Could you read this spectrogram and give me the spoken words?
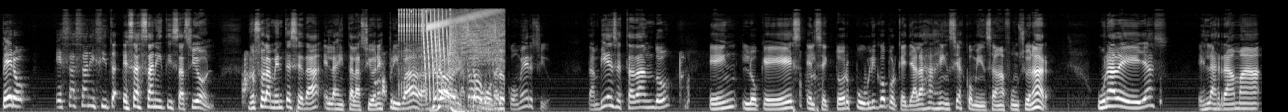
Pero esa, esa sanitización no solamente se da en las instalaciones privadas del comercio, también se está dando en lo que es el sector público porque ya las agencias comienzan a funcionar. Una de ellas es la rama,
